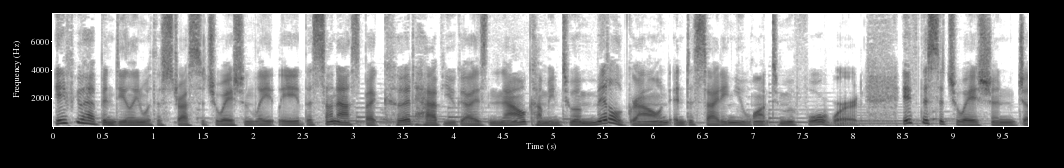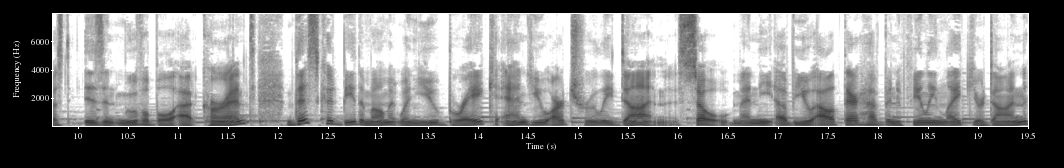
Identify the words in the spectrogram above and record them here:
If you have been dealing with a stress situation lately, the Sun aspect could have you guys now coming to a middle ground and deciding you want to move forward. If the situation just isn't movable at current, this could be the moment when you break and you are are truly done. So many of you out there have been feeling like you're done,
